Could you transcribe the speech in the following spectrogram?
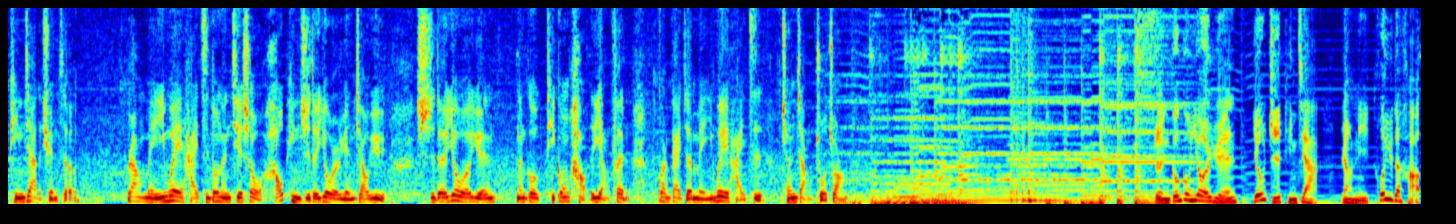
平价的选择，让每一位孩子都能接受好品质的幼儿园教育，使得幼儿园能够提供好的养分，灌溉着每一位孩子成长茁壮。准公共幼儿园优质评价，让你托育的好，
